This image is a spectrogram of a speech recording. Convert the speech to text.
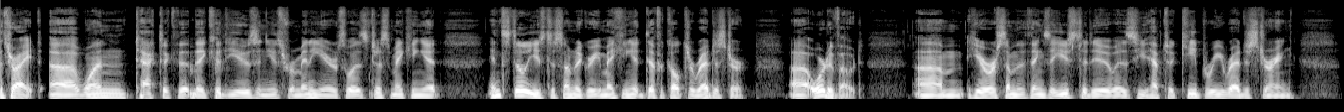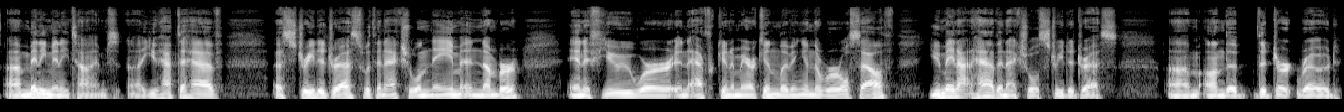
That's right. Uh, one tactic that they could use and use for many years was just making it and still used to some degree, making it difficult to register uh, or to vote. Um, here are some of the things they used to do: is you have to keep re-registering uh, many, many times. Uh, you have to have a street address with an actual name and number. And if you were an African American living in the rural South, you may not have an actual street address um, on the the dirt road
